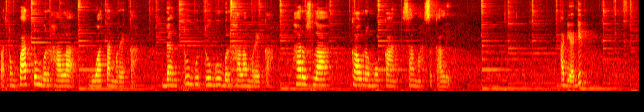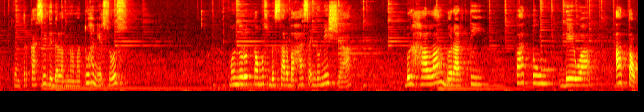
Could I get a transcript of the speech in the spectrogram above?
patung-patung berhala buatan mereka dan tugu-tugu berhala mereka haruslah kau remukan sama sekali adik-adik yang terkasih di dalam nama Tuhan Yesus, menurut Kamus Besar Bahasa Indonesia, berhala berarti patung, dewa, atau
